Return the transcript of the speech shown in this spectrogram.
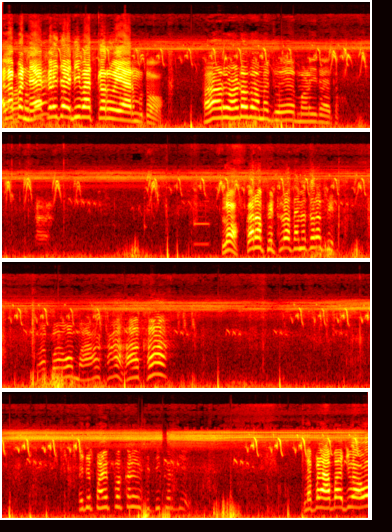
અલા પણ નીકળી જાય? એની વાત કરું યાર હું તો. હારું હડો તો અમે જોઈએ મળી જાય તો. લો કરો ફીટ લો તમે કરો ફીટ. પાઇપ પકડી સીધી કરજે એટલે પણ આ બાજુ આવો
